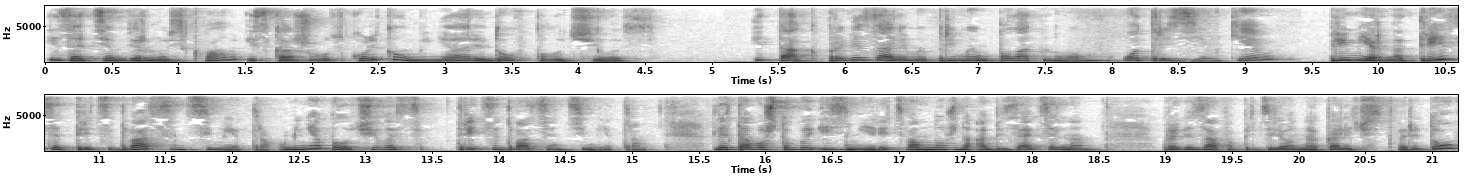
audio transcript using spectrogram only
и затем вернусь к вам и скажу, сколько у меня рядов получилось. Итак, провязали мы прямым полотном от резинки примерно 30-32 сантиметра. У меня получилось 32 сантиметра. Для того, чтобы измерить, вам нужно обязательно, провязав определенное количество рядов,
